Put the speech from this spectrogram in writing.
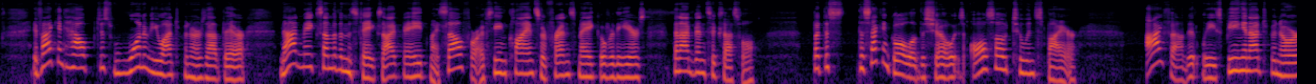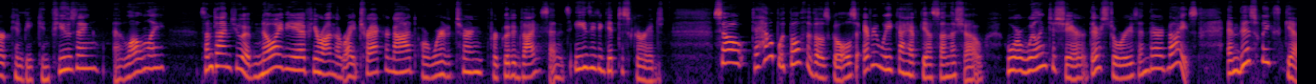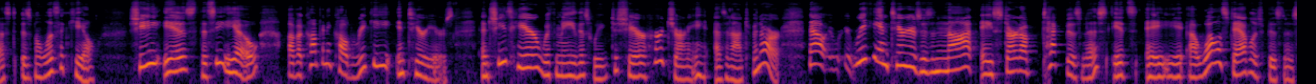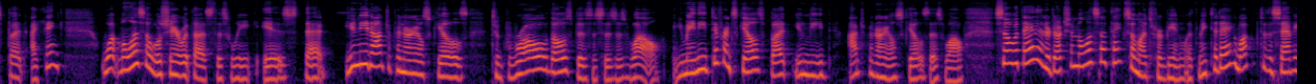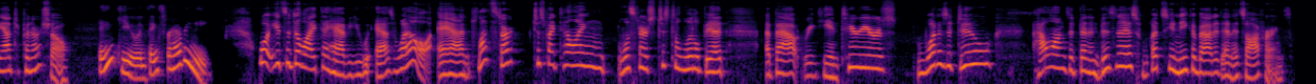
If I can help just one of you entrepreneurs out there not make some of the mistakes I've made myself or I've seen clients or friends make over the years, then I've been successful. But this, the second goal of the show is also to inspire. I found at least being an entrepreneur can be confusing and lonely. Sometimes you have no idea if you're on the right track or not, or where to turn for good advice, and it's easy to get discouraged. So, to help with both of those goals, every week I have guests on the show who are willing to share their stories and their advice. And this week's guest is Melissa Kehl. She is the CEO of a company called Rieke Interiors, and she's here with me this week to share her journey as an entrepreneur. Now, Rieke Interiors is not a startup tech business, it's a, a well established business, but I think what Melissa will share with us this week is that you need entrepreneurial skills to grow those businesses as well. You may need different skills, but you need entrepreneurial skills as well. So, with that introduction, Melissa, thanks so much for being with me today. Welcome to the Savvy Entrepreneur Show. Thank you, and thanks for having me. Well, it's a delight to have you as well. And let's start just by telling listeners just a little bit about Rieke Interiors. What does it do? How long has it been in business? What's unique about it and its offerings?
